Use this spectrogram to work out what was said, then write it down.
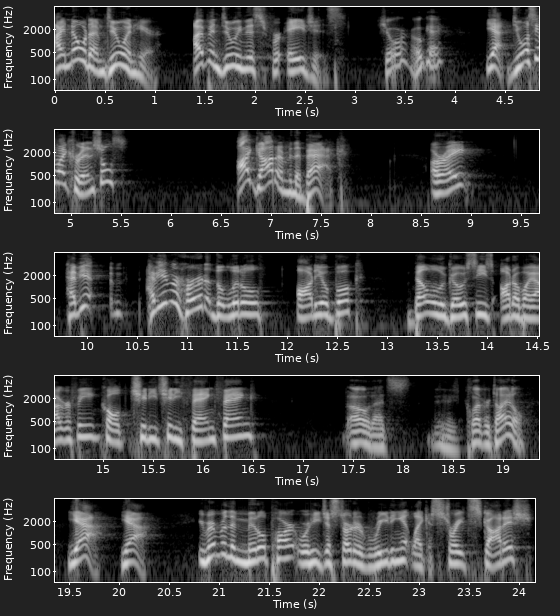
I know what I'm doing here. I've been doing this for ages. Sure. Okay. Yeah. Do you want to see my credentials? I got them in the back. All right. Have you um, have you ever heard of the little audiobook Bela Lugosi's autobiography called Chitty Chitty Fang Fang? Oh, that's clever title. Yeah, yeah. You remember the middle part where he just started reading it like a straight Scottish?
